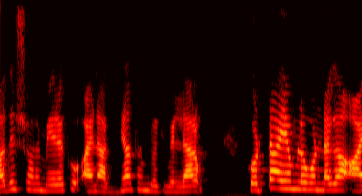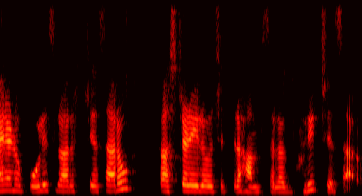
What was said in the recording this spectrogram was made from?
ఆదేశాల మేరకు ఆయన అజ్ఞాతంలోకి వెళ్ళారు. కొట్టాయంలో ఉండగా ఆయనను పోలీసులు అరెస్ట్ చేశారు. కస్టడీలో చిత్రహింసలకు గురి చేశారు.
